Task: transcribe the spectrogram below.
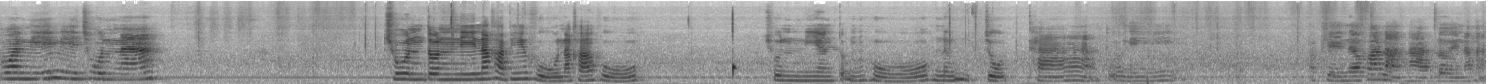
ตัวนี้มีชุนนะ ชุนตัวนี้นะคะ พี่หูนะคะ หูชุนเนียนตรงหูหนึ่งจุดค่ะ ตัวนี้ เคเนื้อผ้าหนาหนาๆเลยนะคะ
